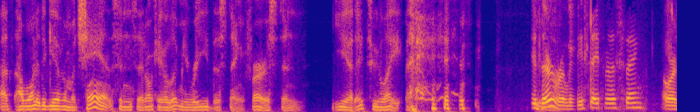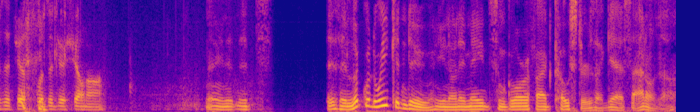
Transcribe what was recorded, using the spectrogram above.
I, I wanted to give them a chance and said, okay, well, let me read this thing first, and yeah, they too late. Is there a release date for this thing, or is it just was it just shown off? I mean, it, it's they say, look what we can do. You know, they made some glorified coasters, I guess. I don't know.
